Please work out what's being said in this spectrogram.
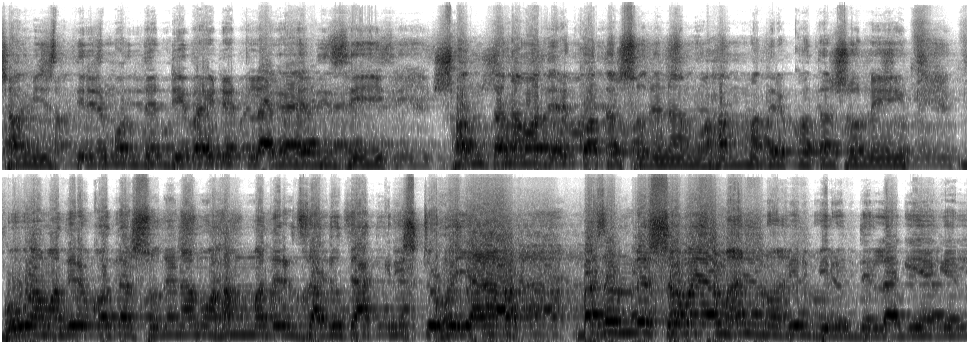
স্বামী স্ত্রীর মধ্যে ডিভাইডেড লাগায় দিছি। সন্তান আমাদের কথা শুনে না, মুহাম্মাদের কথা শুনে। বউ আমাদের কথা শুনে না, মুহাম্মাদের জাদুতে আকৃষ্ট হইয়া বাজানদের সবাই আমার নবীর বিরুদ্ধে লাগিয়ে গেল।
